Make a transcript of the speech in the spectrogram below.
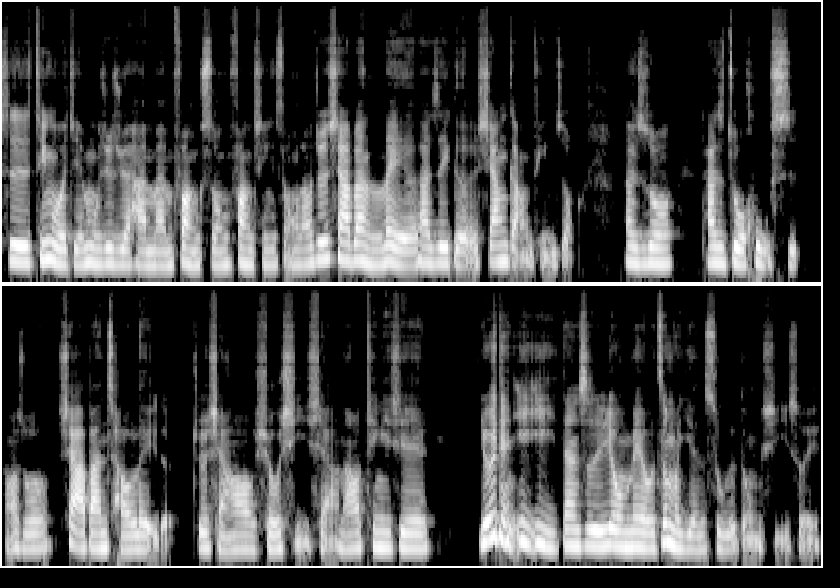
是听我的节目就觉得还蛮放松、放轻松，然后就是下班很累了。他是一个香港听众，他就说他是做护士，然后说下班超累的，就想要休息一下，然后听一些有一点意义，但是又没有这么严肃的东西。所以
